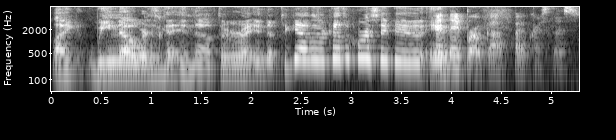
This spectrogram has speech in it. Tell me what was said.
like we know where this is gonna end up. They're gonna end up together because, of course, they do. And, And they broke up by Christmas.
